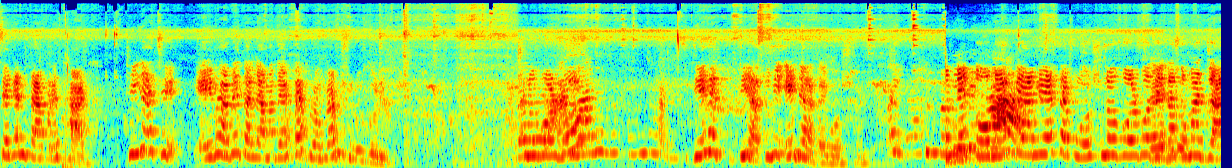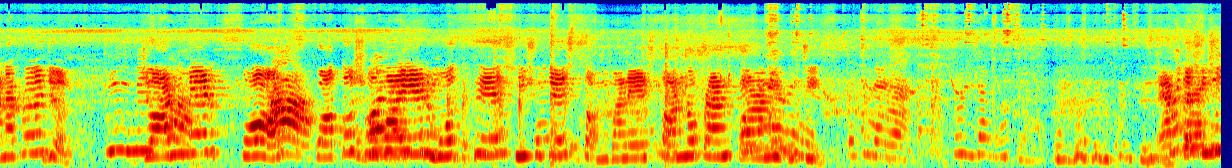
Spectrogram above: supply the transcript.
সেকেন্ড তারপরে থার্ড ঠিক আছে? এইভাবে তাহলে আমাদের একটা প্রোগ্রাম শুরু করি। শুরু করব। যেহেতু এই জায়গাটায় বসো তাহলে তোমাকে আমি একটা প্রশ্ন করব যেটা তোমার জানা প্রয়োজন। জন্মের পর কত সময়ের মধ্যে শিশুকে মানে স্তন্যপান করানো উচিত? একটা শিশু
